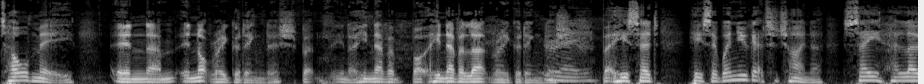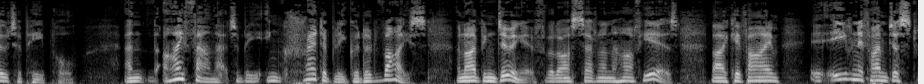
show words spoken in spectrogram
told me. In um, in not very good English, but you know he never he never learnt very good English. Right. But he said he said when you get to China, say hello to people. And I found that to be incredibly good advice. And I've been doing it for the last seven and a half years. Like if I'm, even if I'm just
